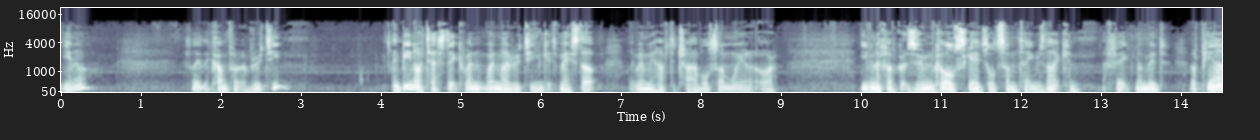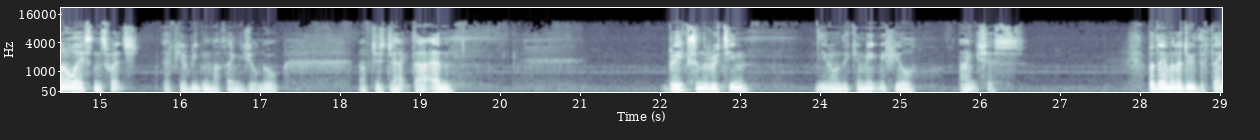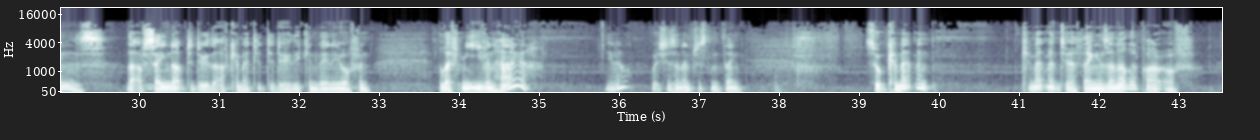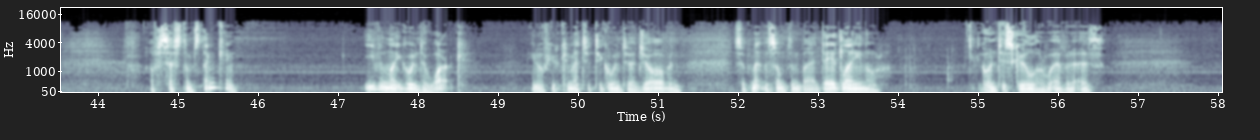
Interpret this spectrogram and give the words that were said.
you know? It's like the comfort of routine. And being autistic, when, when my routine gets messed up, like when we have to travel somewhere or even if I've got Zoom calls scheduled sometimes that can affect my mood or piano lessons, which, if you're reading my things, you'll know I've just jacked that in. Breaks in the routine, you know, they can make me feel anxious. But then when I do the things that I've signed up to do, that I've committed to do, they can very often lift me even higher, you know, which is an interesting thing. So commitment, commitment to a thing is another part of of systems thinking. Even like going to work. You know, if you're committed to going to a job and submitting something by a deadline or going to school or whatever it is,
